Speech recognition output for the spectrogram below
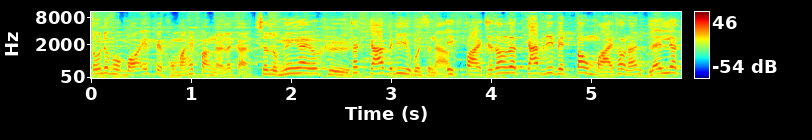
ตรงที่ผมบอกเอฟเฟกต์ของมันให้ฟังหน่อยละกัน สรุปง่ายๆก็คือถ้าการ์ดใบนี้อยู่บนสนาม อีกฝ่ายจะต้องเลือกการ์ดใบนี้เป็นเป้าหมายเท่านั้น และเลือก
